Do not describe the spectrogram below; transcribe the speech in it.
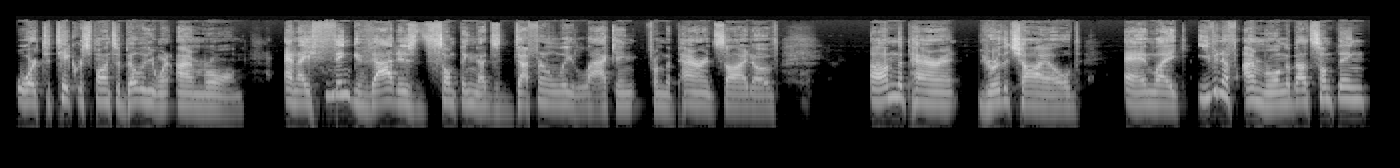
or to take responsibility when I'm wrong. And I mm-hmm. think that is something that's definitely lacking from the parent side of I'm the parent, you're the child, and like even if I'm wrong about something,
